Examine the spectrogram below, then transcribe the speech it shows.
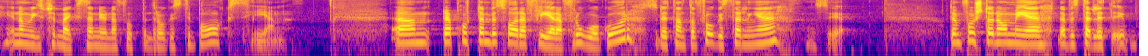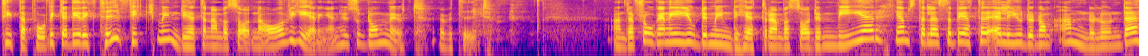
inom viss bemärkelse nu när FUPen dragits tillbaks igen. Um, rapporten besvarar flera frågor, så det är ett antal frågeställningar. Den första de är där vi istället tittar på vilka direktiv fick myndigheterna, ambassaderna av regeringen? Hur såg de ut över tid? Andra frågan är, gjorde myndigheter och ambassader mer jämställdhetsarbete eller gjorde de annorlunda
